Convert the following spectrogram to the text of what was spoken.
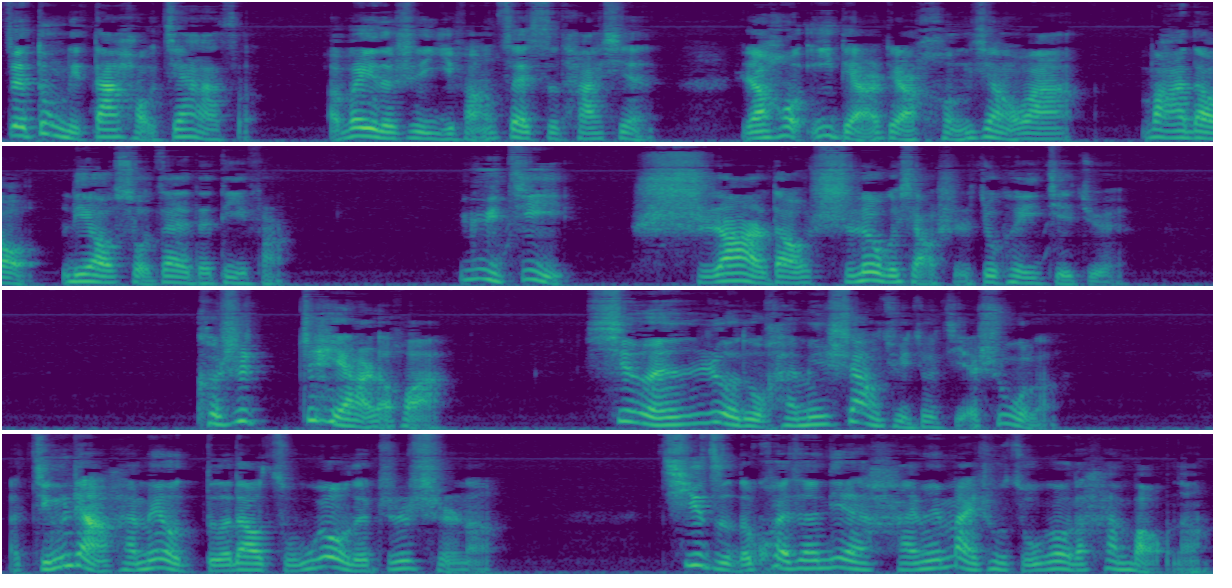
在洞里搭好架子啊，为的是以防再次塌陷。然后一点点横向挖，挖到利奥所在的地方，预计十二到十六个小时就可以解决。可是这样的话，新闻热度还没上去就结束了，警长还没有得到足够的支持呢，妻子的快餐店还没卖出足够的汉堡呢，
